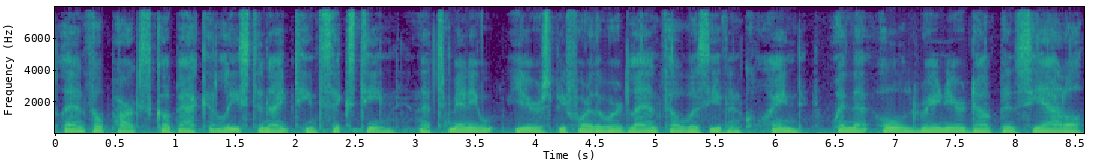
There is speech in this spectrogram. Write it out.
Landfill parks go back at least to 1916, and that's many years before the word landfill was even coined, when the old Rainier dump in Seattle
